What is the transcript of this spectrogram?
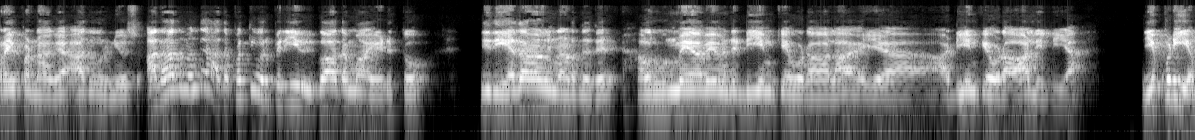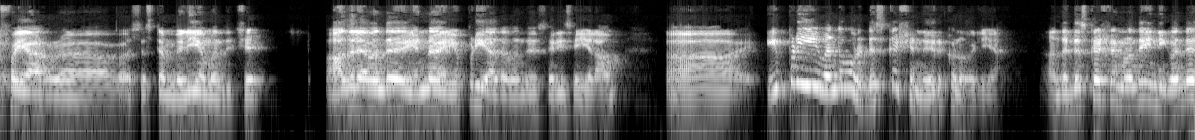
ட்ரை பண்ணாங்க. அது ஒரு நியூஸ் அதாவது வந்து அதை பற்றி ஒரு பெரிய விவாதமாக எடுத்தோ இது எதனால் நடந்தது? அவர் உண்மையாகவே வந்து டிஎம்கேவோட ஆளா? டிஎம்கேவோட ஆள் இல்லையா? எப்படி எஃப்ஐஆர் சிஸ்டம் வெளியே வந்துச்சு? அதில் வந்து என்ன எப்படி அதை வந்து சரி செய்யலாம்? இப்படி வந்து ஒரு டிஸ்கஷன் இருக்கணும் இல்லையா? அந்த டிஸ்கஷன் வந்து இன்னைக்கு வந்து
